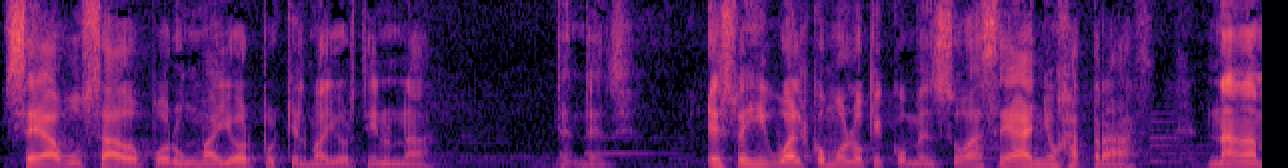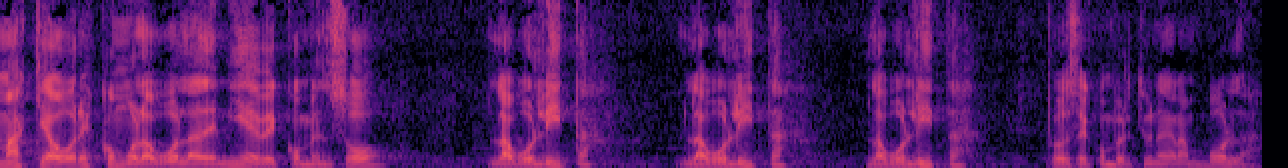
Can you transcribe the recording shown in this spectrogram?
sea abusado por un mayor porque el mayor tiene una tendencia. Eso es igual como lo que comenzó hace años atrás Nada más que ahora es como la bola de nieve. Comenzó la bolita, la bolita, la bolita, pero se convirtió en una gran bola.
